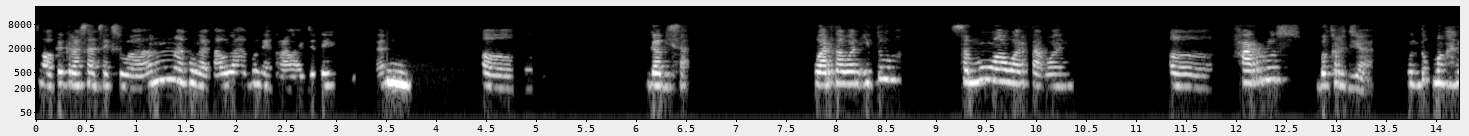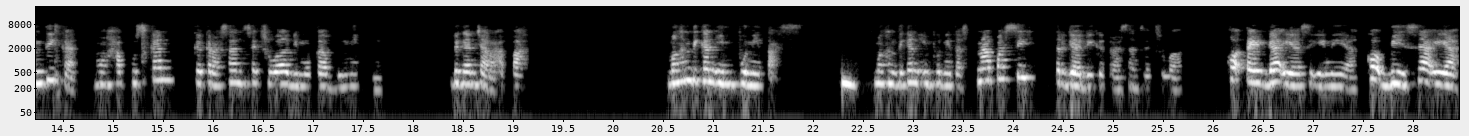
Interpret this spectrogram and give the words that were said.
Soal kekerasan seksual, hmm, aku nggak tahu lah, aku netral aja deh. Kan? Hmm. Uh, nggak bisa. Wartawan itu semua wartawan uh, harus bekerja untuk menghentikan, menghapuskan kekerasan seksual di muka bumi ini. Dengan cara apa? Menghentikan impunitas. Menghentikan impunitas. Kenapa sih terjadi kekerasan seksual? Kok tega ya si ini ya? Kok bisa ya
